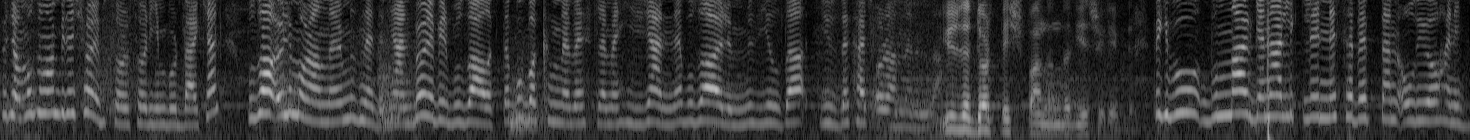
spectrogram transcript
Hocam o zaman bir de şöyle bir soru sorayım buradayken. Buzağı ölüm oranlarımız nedir? Yani böyle bir buzağlıkta bu bakım ve besleme, hijyenle buzağı ölümümüz yılda yüzde kaç oranlarında? %4-5 bandında diye söyleyebilirim. Peki bu bunlar genellikle ne sebepten oluyor? Hani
